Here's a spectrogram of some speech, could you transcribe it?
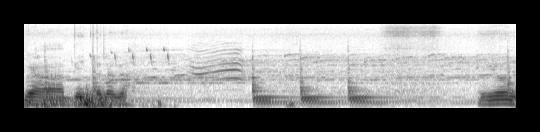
Grabe talaga. Yun.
